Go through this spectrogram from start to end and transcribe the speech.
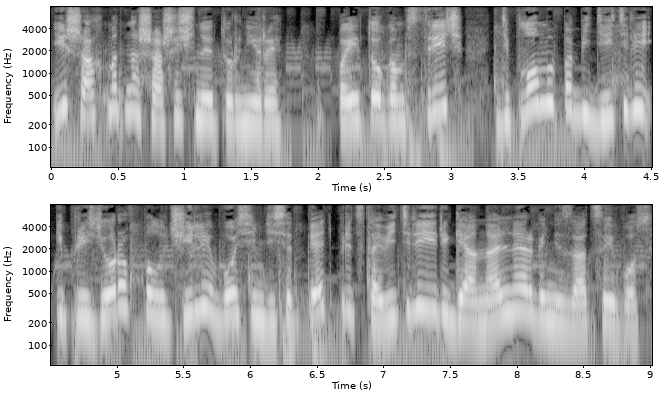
и шахматно-шашечные турниры. По итогам встреч дипломы победителей и призеров получили 85 представителей региональной организации ВОЗ.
